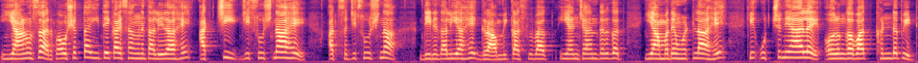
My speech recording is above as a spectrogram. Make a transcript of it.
यानुसार पाहू शकता इथे काय सांगण्यात आलेलं आहे? आजची जी सूचना आहे आजचं जी सूचना देण्यात आली आहे. ग्रामविकास विभाग यांच्या अंतर्गत यामध्ये म्हटलं आहे की उच्च न्यायालय औरंगाबाद खंडपीठ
